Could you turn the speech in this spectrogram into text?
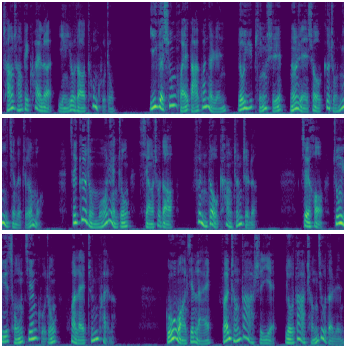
常常被快乐引诱到痛苦中。一个胸怀达观的人，由于平时能忍受各种逆境的折磨，在各种磨练中享受到奋斗抗争之乐，最后终于从艰苦中换来真快乐。古往今来，凡成大事业、有大成就的人，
